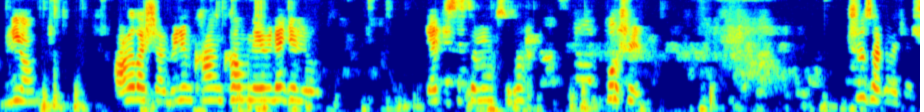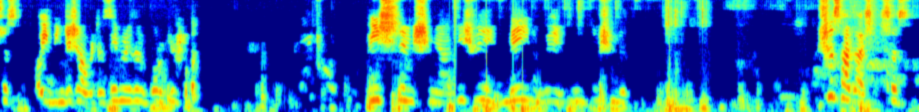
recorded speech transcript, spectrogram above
Biliyorum. Arkadaşlar benim kankamın evine geliyor. Gerçi siz tanımazsınız. Boş verin. Şurası arkadaşlar şurası. Ay bince çarpacağız. Yemin ederim korkuyorum. Vinç demişim ya. Mi değil. Neydi? Unuttum şimdi. Şurası arkadaşlar. Şurası.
